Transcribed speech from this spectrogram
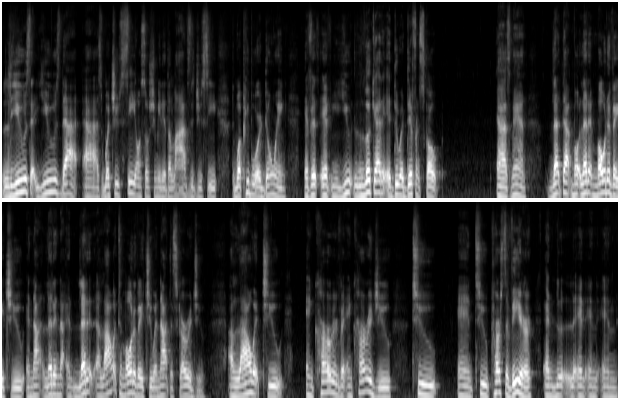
Use that use that as what you see on social media the lives that you see what people are doing. If it if you look at it and do a different scope. As man let that let it motivate you and not let it not, and let it allow it to motivate you and not discourage you. Allow it to encourage encourage you to and to persevere and and and, and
